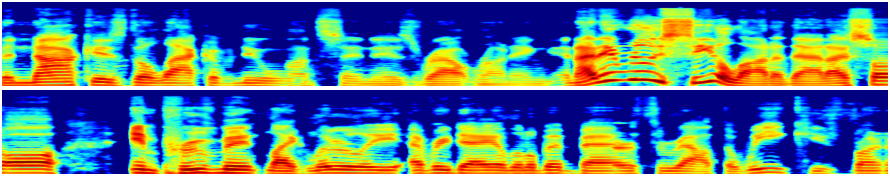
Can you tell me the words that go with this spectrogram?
The knock is the lack of nuance in his route running. And I didn't really see a lot of that. I saw improvement like literally every day a little bit better throughout the week. He's run,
